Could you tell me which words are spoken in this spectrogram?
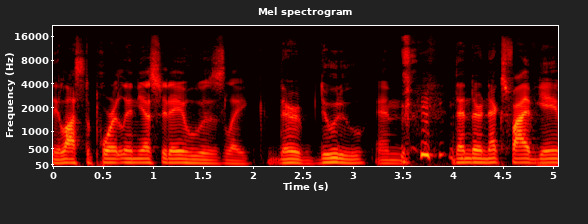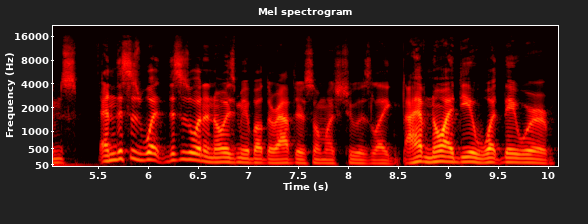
They lost to Portland yesterday, who was like they're doo doo, and then their next five games. And this is what this is what annoys me about the Raptors so much too is like I have no idea what they were.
